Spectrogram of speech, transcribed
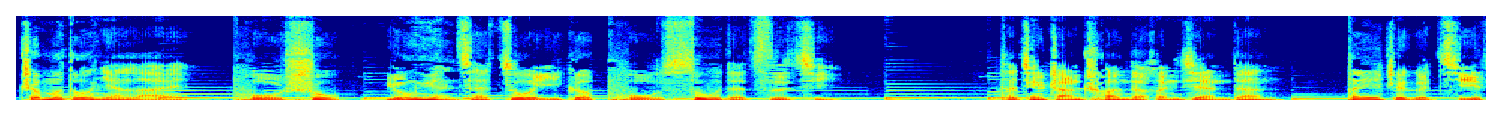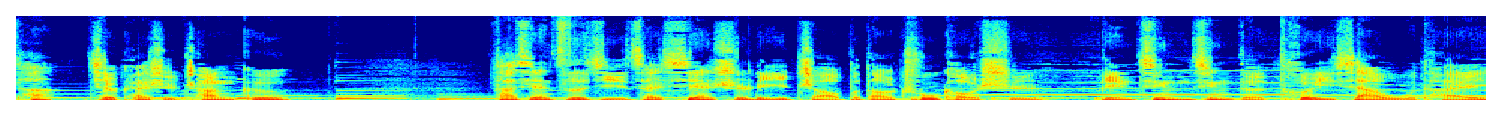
这么多年来，朴树永远在做一个朴素的自己。他经常穿得很简单，背着个吉他就开始唱歌。发现自己在现实里找不到出口时，便静静地退下舞台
